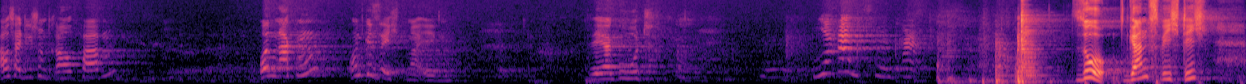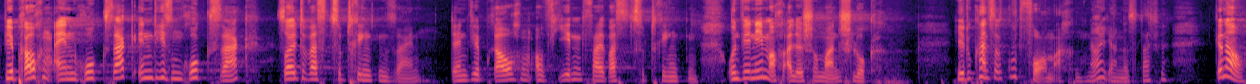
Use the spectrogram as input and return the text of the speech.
Außer die schon drauf haben. Und Nacken und Gesicht mal eben. Sehr gut. So, ganz wichtig, wir brauchen einen Rucksack. In diesem Rucksack sollte was zu trinken sein. Denn wir brauchen auf jeden Fall was zu trinken. Und wir nehmen auch alle schon mal einen Schluck. Hier, du kannst das gut vormachen, ne, Janis? Genau,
